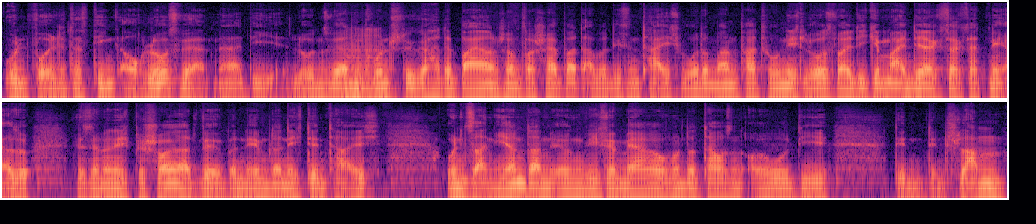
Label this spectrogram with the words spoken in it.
und wollte das Ding auch loswerden. Ne? Die lohnenswerten Grundstücke hatte Bayern schon verscheppert, aber diesen Teich wurde man partout nicht los, weil die Gemeinde ja gesagt hat, nee, also wir sind ja nicht bescheuert, wir übernehmen da nicht den Teich und sanieren dann irgendwie für mehrere hunderttausend Euro die, den, den Schlamm,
